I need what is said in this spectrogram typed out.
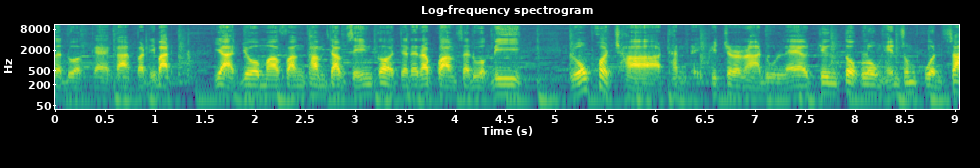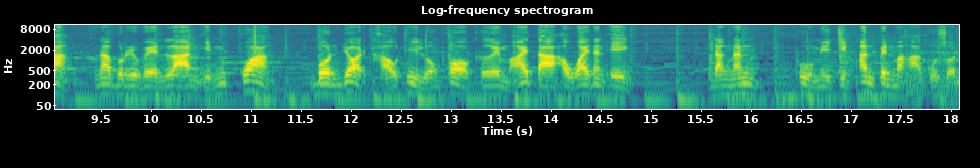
สะดวกแก่การปฏิบัติญาติโยมมาฟังธรรมจำศีลก็จะได้รับความสะดวกดี หลวงพ่อชาท่านได้พิจารณาดูแล้ว จึงตกลงเห็นสมควรสร้างณบริเวณลานหินกว้าง บนยอดเขาที่หลวงพ่อเคยหมายตาเอาไว้นั่นเอง ดังนั้นผู้มีจิตอันเป็นมหากุศล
